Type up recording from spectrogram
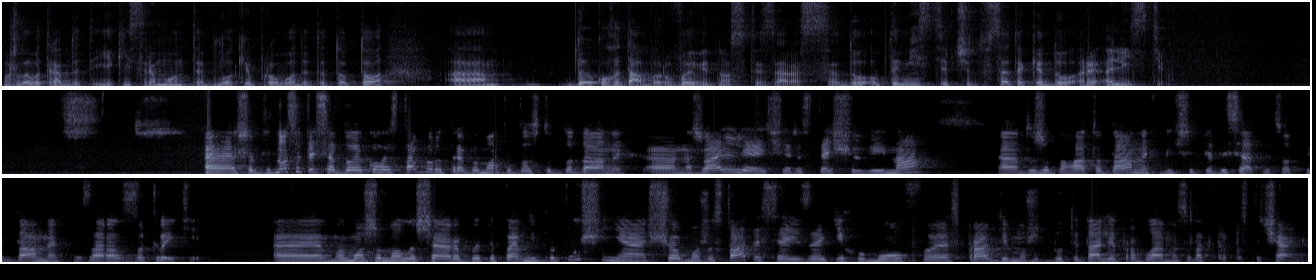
Можливо, треба якісь ремонти блоків проводити. Тобто. е, До якого табору ви відноситесь зараз? До оптимістів чи все-таки до реалістів? Е, Щоб відноситися до якогось табору, треба мати доступ до даних. Е, На жаль, через те, що війна е, дуже багато даних, більше 50% даних зараз закриті. Ми можемо лише робити певні припущення, що може статися, і за яких умов справді можуть бути далі проблеми з електропостачанням.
